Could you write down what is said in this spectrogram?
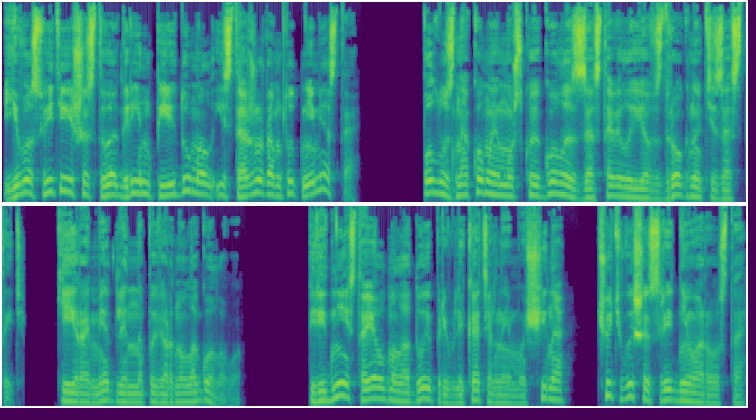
Его святейшество Грин передумал, и стажерам тут не место. Полузнакомый мужской голос заставил ее вздрогнуть и застыть. Кейра медленно повернула голову. Перед ней стоял молодой привлекательный мужчина, чуть выше среднего роста,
